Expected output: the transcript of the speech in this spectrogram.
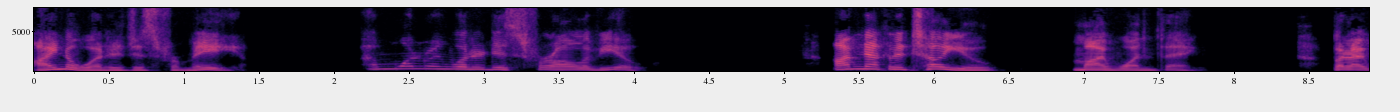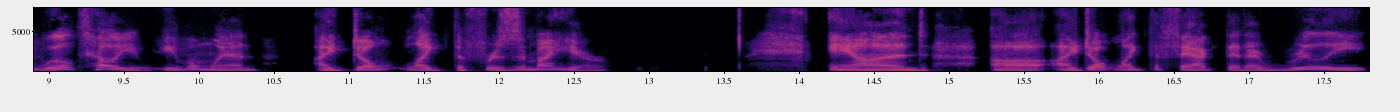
I know what it is for me. I'm wondering what it is for all of you. I'm not going to tell you my one thing, but I will tell you, even when I don't like the frizz in my hair, and uh, I don't like the fact that I really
